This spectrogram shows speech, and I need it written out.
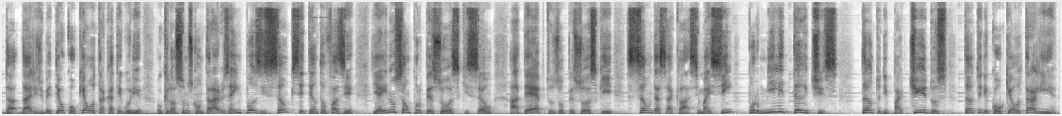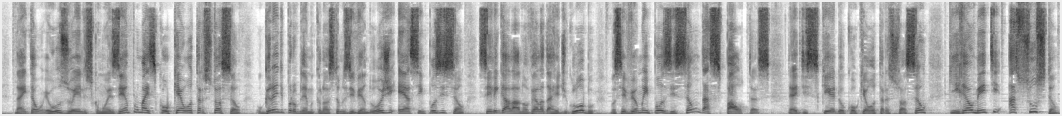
da, da LGBT ou qualquer outra outra categoria. O que nós somos contrários é a imposição que se tentam fazer. E aí não são por pessoas que são adeptos ou pessoas que são dessa classe, mas sim por militantes tanto de partidos, tanto de qualquer outra linha. Né? Então eu uso eles como exemplo, mas qualquer outra situação. O grande problema que nós estamos vivendo hoje é essa imposição. Se ligar lá a novela da Rede Globo, você vê uma imposição das pautas né, de esquerda ou qualquer outra situação que realmente assustam,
